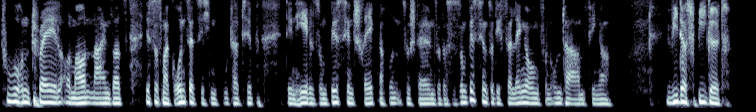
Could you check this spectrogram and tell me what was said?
Touren, Trail und Mountain-Einsatz ist es mal grundsätzlich ein guter Tipp, den Hebel so ein bisschen schräg nach unten zu stellen, so dass es so ein bisschen so die Verlängerung von Unterarmfinger widerspiegelt.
